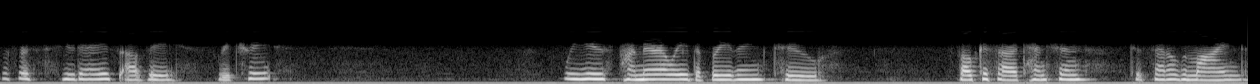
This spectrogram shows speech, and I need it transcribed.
the first few days of the retreat, we use primarily the breathing to focus our attention, to settle the mind,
